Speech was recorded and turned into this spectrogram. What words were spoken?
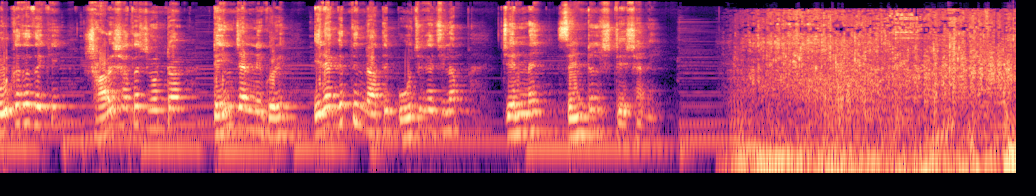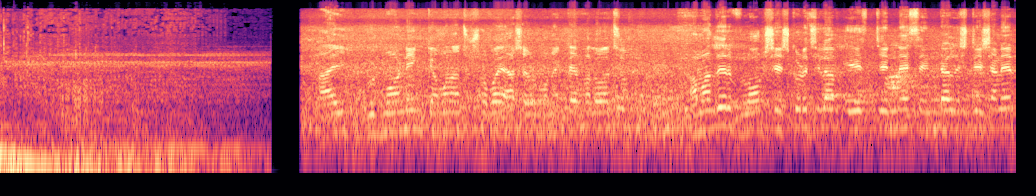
কলকাতা থেকে সাড়ে সাতাশ ঘণ্টা ট্রেন জার্নি করে এর আগের দিন রাতে পৌঁছে গেছিলাম চেন্নাই সেন্ট্রাল স্টেশনে হাই গুড মর্নিং কেমন আছো সবাই? আসার অনেকটাই ভালো আছো। আমাদের ব্লগ শেষ করেছিলাম এই চেন্নাই সেন্ট্রাল স্টেশনের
